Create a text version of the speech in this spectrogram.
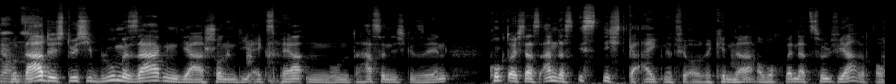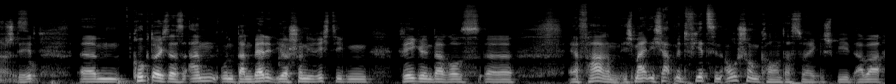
Ja, und dadurch, durch die Blume sagen ja schon die Experten und hasse nicht gesehen, guckt euch das an, das ist nicht geeignet für eure Kinder, aber auch wenn da zwölf Jahre drauf Ja, so. Ähm, guckt euch das an und dann werdet ihr schon die richtigen Regeln daraus äh, erfahren. Ich meine, ich habe mit 14 auch schon Counter-Strike gespielt, aber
